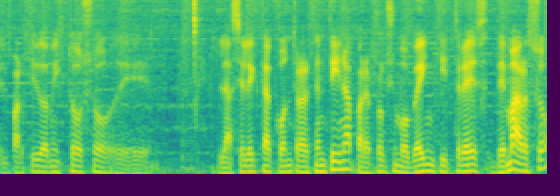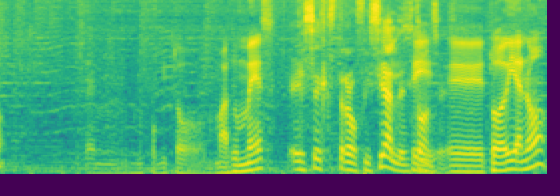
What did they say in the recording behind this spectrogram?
el partido amistoso de la selecta contra Argentina para el próximo 23 de marzo, en un poquito más de un mes. Es extraoficial, Sí, entonces. eh, todavía no,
